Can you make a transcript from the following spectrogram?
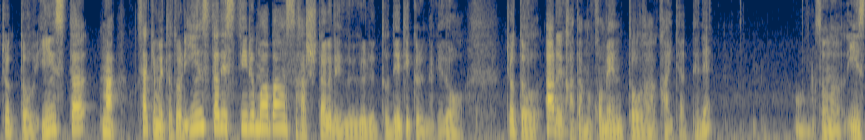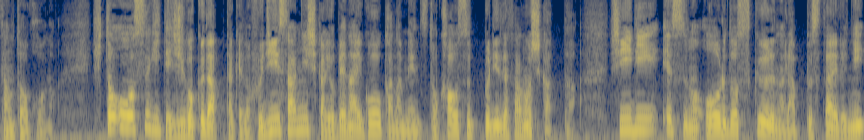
ちょっとインスタ、まあ、さっきも言った通り、インスタでスティールモアバウンスハッシュタグでググると出てくるんだけど、ちょっとある方のコメントが書いてあってね。そのインスタの投稿の。人多すぎて地獄だったけど、藤井さんにしか呼べない豪華なメンツとカオスっぷりで楽しかった。CDS のオールドスクールなラップスタイルに、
